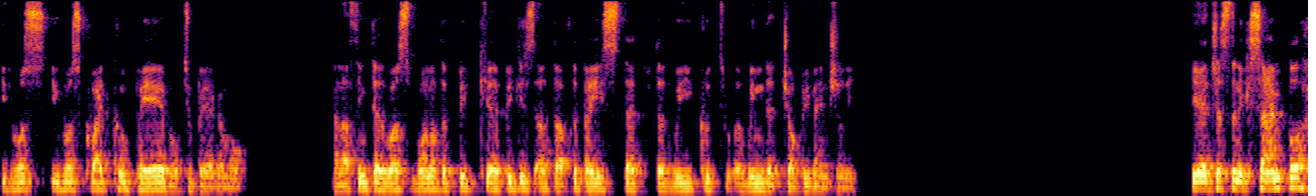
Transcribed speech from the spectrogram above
it was it was quite comparable to Bergamo, and I think that was one of the big biggest out of the base that that we could win that job eventually. Yeah, just an example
